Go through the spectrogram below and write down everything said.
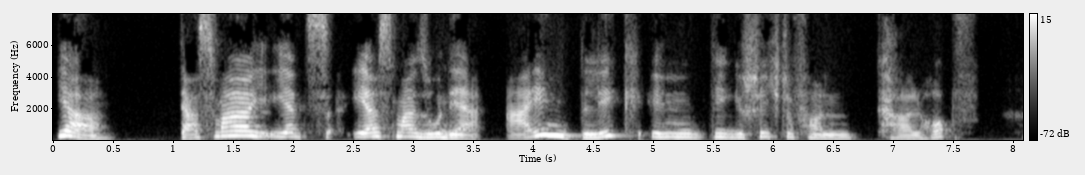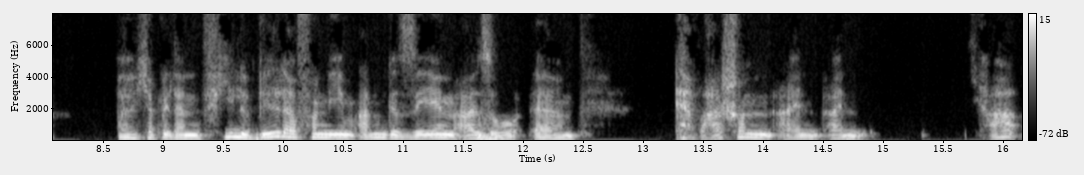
Ja, das war jetzt erstmal so der Einblick in die Geschichte von Karl Hopf. Äh, ich habe mir dann viele Bilder von ihm angesehen. Also mhm. ähm, er war schon ein, ein, ja,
